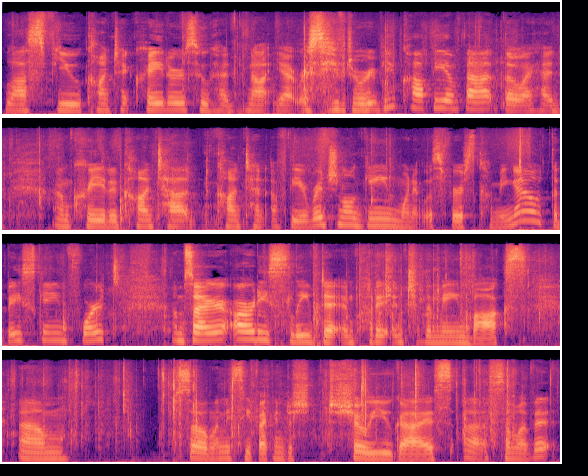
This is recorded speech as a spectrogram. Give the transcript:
last few content creators who had not yet received a review copy of that, though I had um, created content content of the original game when it was first coming out, the base game Fort. Um, so I already sleeved it and put it into the main box. Um, so let me see if I can just show you guys uh, some of it.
